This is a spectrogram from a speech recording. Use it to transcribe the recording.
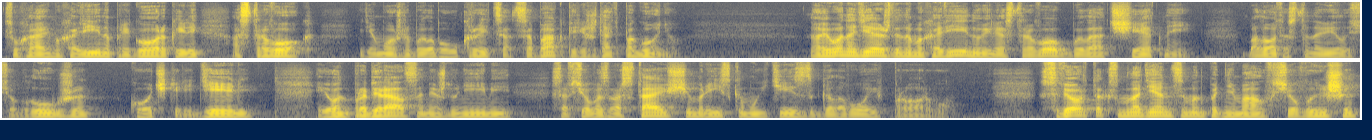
сухая маховина, пригорок или островок, где можно было бы укрыться от собак, переждать погоню. Но его надежда на маховину или островок была тщетной. Болото становилось все глубже, кочки редели, и он пробирался между ними со все возрастающим риском уйти с головой в прорву. Сверток с младенцем он поднимал все выше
